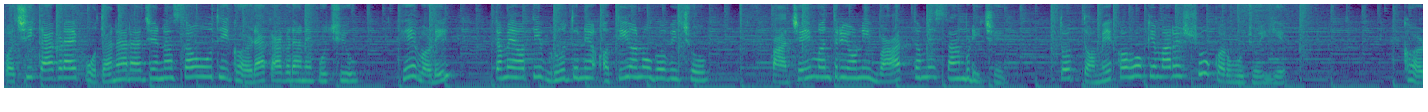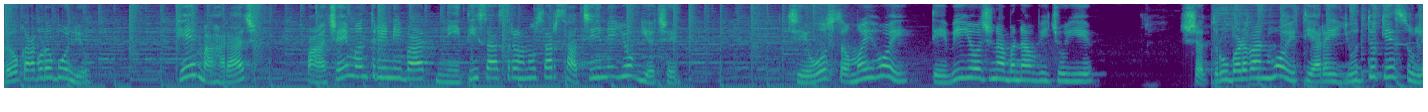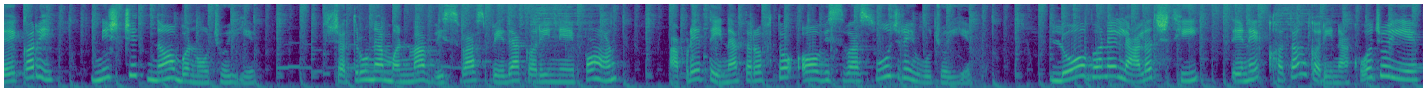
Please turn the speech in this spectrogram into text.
પછી કાગડાએ પોતાના રાજ્યના સૌથી ઘરડા કાગડાને પૂછ્યું, હે વડીલ, તમે અતિ વૃદ્ધ ને અતિ અનુભવી છો. પાંચેય મંત્રીઓની વાત તમે સાંભળી છે. તો તમે કહો કે મારે શું કરવું જોઈએ? ઘડો કાગડો બોલ્યો, હે મહારાજ, પાંચેય મંત્રીની વાત નીતિશાસ્ત્ર અનુસાર સાચી અને યોગ્ય છે. જેવો સમય હોય તેવી યોજના બનાવવી જોઈએ. શત્રુ બળવાન હોય ત્યારે યુદ્ધ કે સુલેહ કરી નિશ્ચિત ન બનવું જોઈએ. શત્રુના મનમાં વિશ્વાસ પેદા કરીને પણ આપણે તેના તરફ તો અવિશ્વાસુ જ રહેવું જોઈએ. લોભ અને લાલચથી તેને ખતમ કરી નાખવો જોઈએ.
